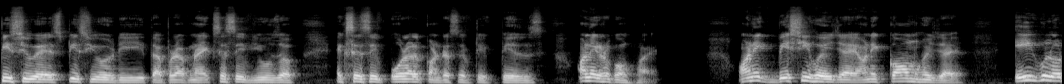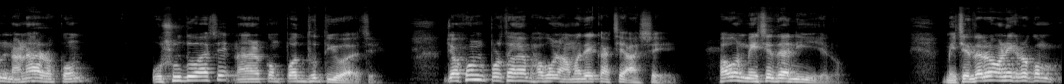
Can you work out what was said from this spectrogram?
পিসিওএস পিসিওডি তারপরে আপনার excessive use of excessive oral contraceptive pills অনেক রকম হয়। অনেক বেশি হয়ে যায়, অনেক কম হয়ে যায়। এইগুলোর নানা রকম ওষুধও আছে, নানা রকম পদ্ধতিও আছে। যখন প্রথমে ভাবন আমাদের কাছে আসে, ভাবন মেচেদা নিয়ে এলো। মেচেদারও অনেক রকম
